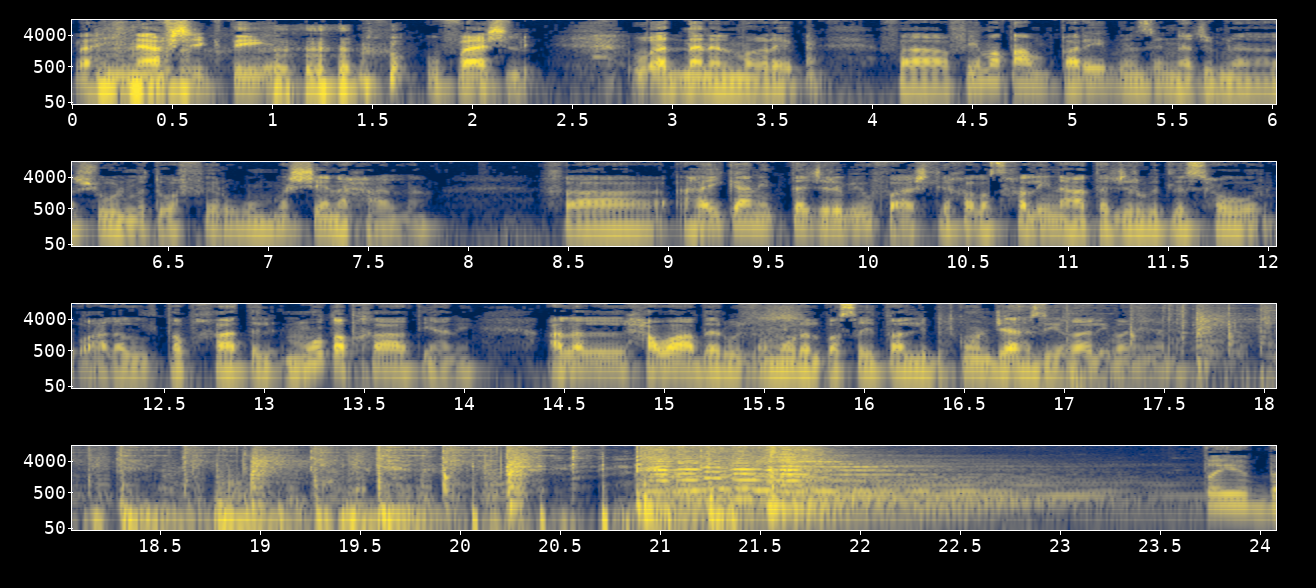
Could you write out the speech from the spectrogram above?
فهي نافشة كتير وفاشلة وأدنى المغرب. ففي مطعم قريب نزلنا جبنا شو المتوفر ومشينا حالنا. فهي كانت تجربة وفاشلة. خلص خلينا على تجربة السحور وعلى الطبخات ال- مو طبخات يعني على الحواضر والأمور البسيطة اللي بتكون جاهزة غالبا يعني. طيب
